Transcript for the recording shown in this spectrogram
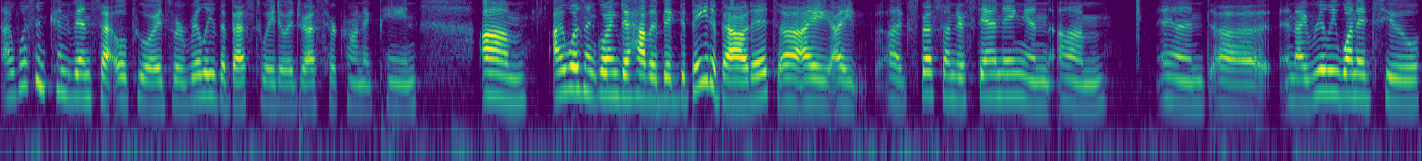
I wasn't convinced that opioids were really the best way to address her chronic pain. Um, I wasn't going to have a big debate about it. Uh, I, I expressed understanding and um, and uh, and I really wanted to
